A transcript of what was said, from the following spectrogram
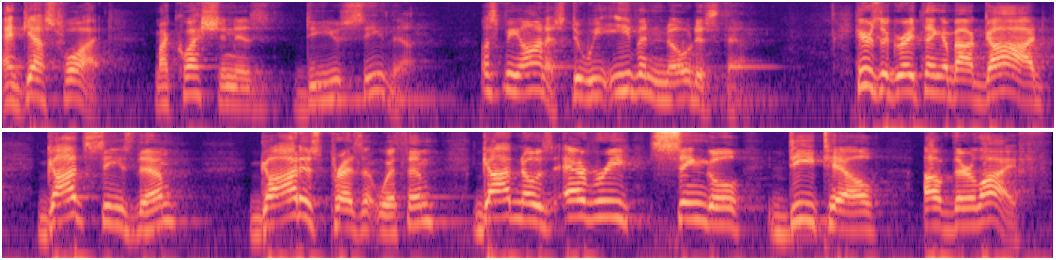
And guess what? My question is do you see them? Let's be honest. Do we even notice them? Here's the great thing about God God sees them. God is present with them. God knows every single detail of their life.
